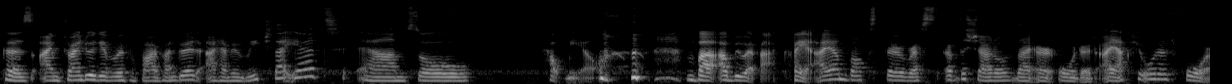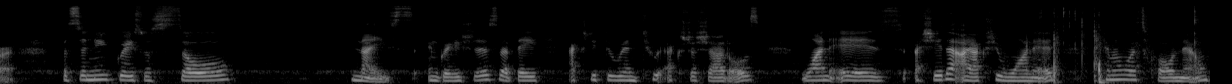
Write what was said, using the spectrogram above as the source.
because I'm trying to do a giveaway for 500. I haven't reached that yet. Um, so help me out. but I'll be right back. Okay, I unboxed the rest of the shadows that I ordered. I actually ordered four, but Sydney Grace was so nice and gracious that they actually threw in two extra shadows. One is a shade that I actually wanted. I can't remember what it's called now.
